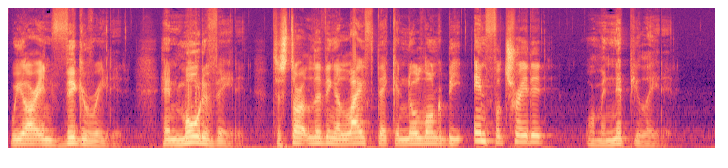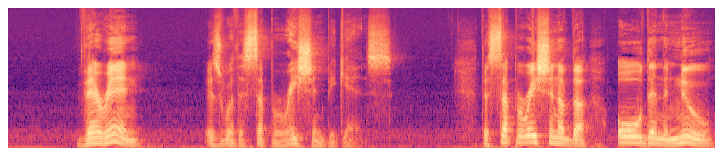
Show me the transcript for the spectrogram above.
We are invigorated and motivated to start living a life that can no longer be infiltrated or manipulated. Therein is where the separation begins. The separation of the old and the new,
